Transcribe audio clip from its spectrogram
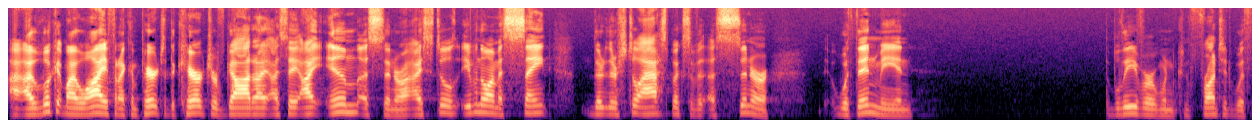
I, I, look at my life and I compare it to the character of God, I, I say, I am a sinner. I still, even though I'm a saint, there, there's still aspects of a, a sinner within me. And the believer, when confronted with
